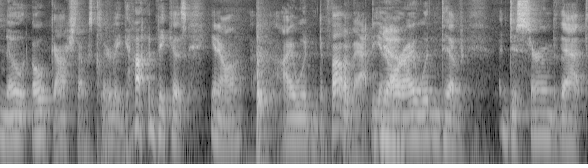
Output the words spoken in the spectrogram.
note, oh gosh, that was clearly God, because you know I wouldn't have thought of that, you know, or I wouldn't have discerned that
